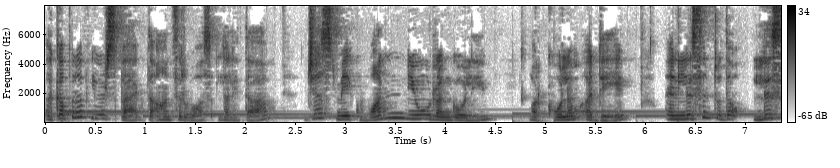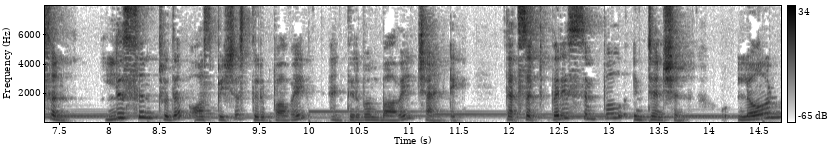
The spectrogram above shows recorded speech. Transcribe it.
A couple of years back, the answer was Lalitha, just make one new rangoli or kolam a day and listen to the listen listen to the auspicious Tirupavai and Tiruvambavai chanting. That's it. Very simple intention. Learn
